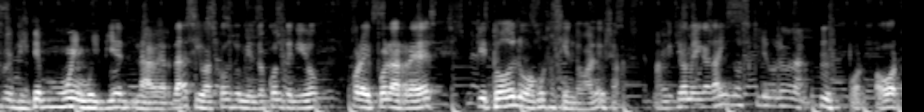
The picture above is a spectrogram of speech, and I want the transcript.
pues, muy muy bien, la verdad, si vas consumiendo contenido por ahí por las redes, que todos lo vamos haciendo, ¿vale? O sea, a mí que me digas, ay, no, es que yo no leo nada, mm, por favor,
